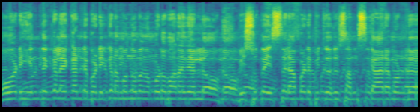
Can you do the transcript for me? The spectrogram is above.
മോഡി ഹിന്ദുക്കളെ കണ്ട് പഠിക്കണമെന്ന് നമ്മോട് പറഞ്ഞല്ലോ. വിശുദ്ധ ഇസ്ലാം പഠിപ്പിച്ച ഒരു സംസ്കാരമുണ്ട്.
